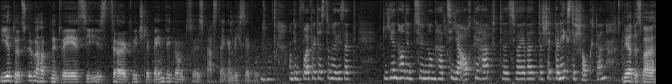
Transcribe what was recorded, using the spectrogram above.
Ihr tut es überhaupt nicht weh, sie ist äh, quietschlebendig und es passt eigentlich sehr gut. Mhm. Und im Vorfeld hast du mir gesagt, Gehirnhautentzündung hat sie ja auch gehabt. Das war ja der, nächste Schock dann. Ja, das war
